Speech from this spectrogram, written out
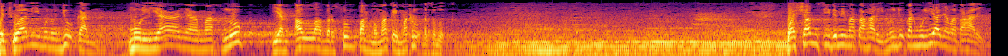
kecuali menunjukkan mulianya makhluk yang Allah bersumpah memakai makhluk tersebut. Wasyamsi demi matahari menunjukkan mulianya matahari.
